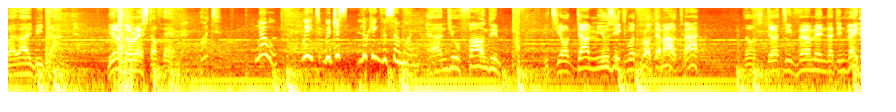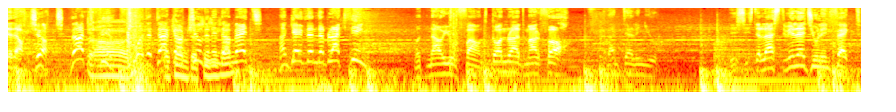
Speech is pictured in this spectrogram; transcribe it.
Well, I'll be damned. Here's the rest of them. What? No. Wait, we're just looking for someone. And you found him. It's your damn music what brought them out, huh? Those dirty vermin that invaded our church. That Oh, filth would they attack our children in their beds and gave them the black thing. But now you've found Conrad Malfour. And I'm telling you, this is the last village you'll infect.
